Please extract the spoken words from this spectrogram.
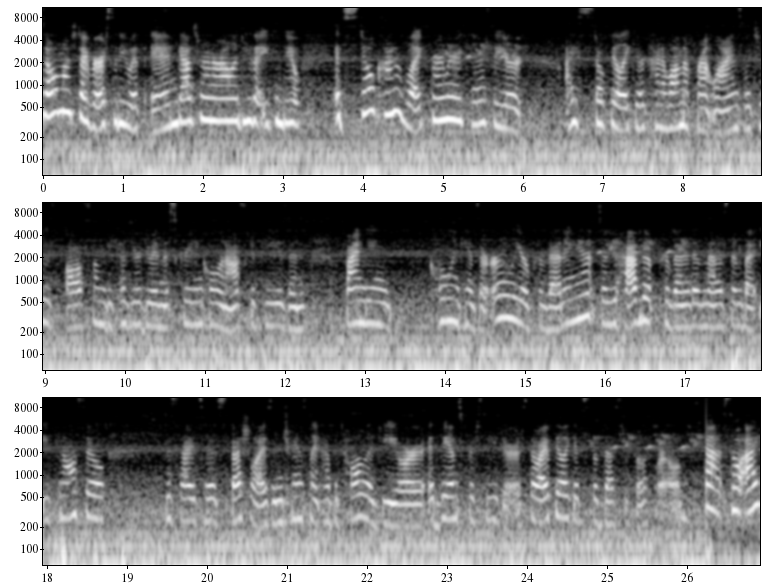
so much diversity within gastroenterology that you can do. It's still kind of like primary care, so you're, I still feel like you're kind of on the front lines, which is awesome because you're doing the screening colonoscopies and finding colon cancer early or preventing it. So you have the preventative medicine, but you can also decide to specialize in transplant hepatology or advanced procedures. So I feel like it's the best of both worlds. Yeah, so I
